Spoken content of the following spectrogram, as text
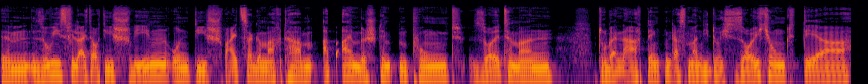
ähm, so wie es vielleicht auch die Schweden und die Schweizer gemacht haben, ab einem bestimmten Punkt sollte man drüber nachdenken, dass man die Durchseuchung der,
